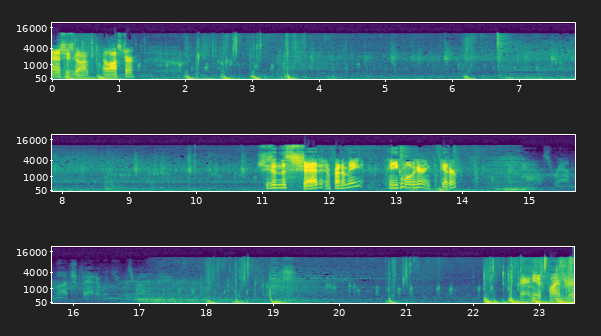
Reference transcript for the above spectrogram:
And she's gone. I lost her. She's in this shed in front of me. Can you come over here and get her? Okay, I need to find the.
